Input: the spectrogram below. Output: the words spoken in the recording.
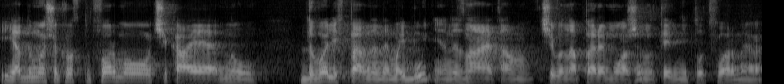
І я думаю, що крос-платформу чекає ну, доволі впевнене майбутнє. Не знаю, там, чи вона переможе нативні платформи.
